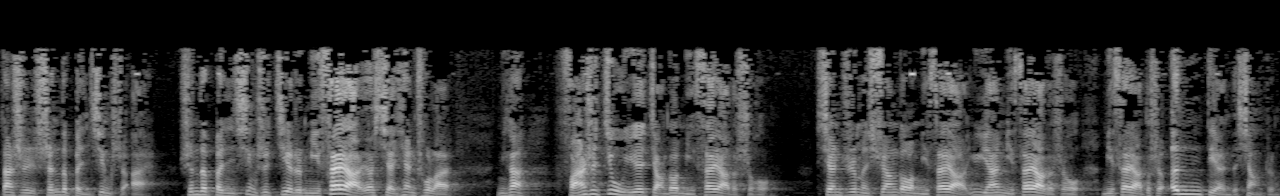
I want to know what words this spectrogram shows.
但是神的本性是爱，神的本性是借着米赛亚要显现出来。你看，凡是旧约讲到米赛亚的时候。先知们宣告米赛亚、预言米赛亚的时候，米赛亚都是恩典的象征。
